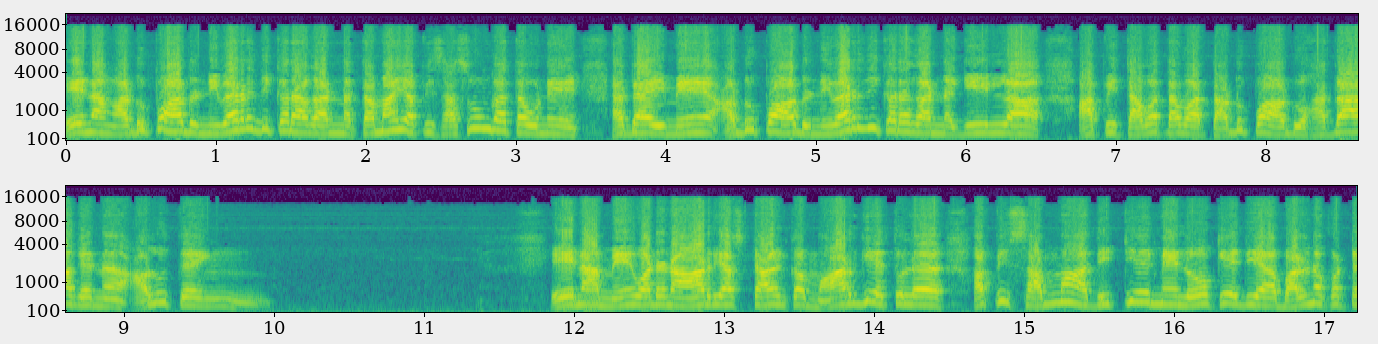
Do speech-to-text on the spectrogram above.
එහෙනම් අඩුපාඩු නිවැරදි කරගන්න තමයි අපි සසුන්ගත උනේ. හැබැයි මේ අඩුපාඩු නිවැරදි කරගන්න ගිහිල්ලා අපි තව තවත් අඩුපාඩු හදාගෙන අලුතෙන් එහෙනම් මේ වඩන ආර්ය අෂ්ටාංගික මාර්ගය තුල අපි සම්මා දිට්ඨිය මේ ලෝකේ දිහා බලනකොට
